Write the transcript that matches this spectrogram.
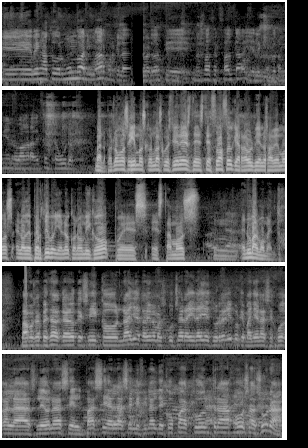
que venga todo el mundo a animar, porque la verdad que hacer falta y el equipo también lo va a agradecer seguro. Bueno, pues luego seguimos con más cuestiones de este Zuazo, que Raúl bien lo sabemos, en lo deportivo y en lo económico, pues estamos mm, en un mal momento. Vamos a empezar, claro que sí, con Naya. También vamos a escuchar a Iraya Turregui porque mañana se juegan las Leonas el pase a la semifinal de Copa contra Osasuna.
